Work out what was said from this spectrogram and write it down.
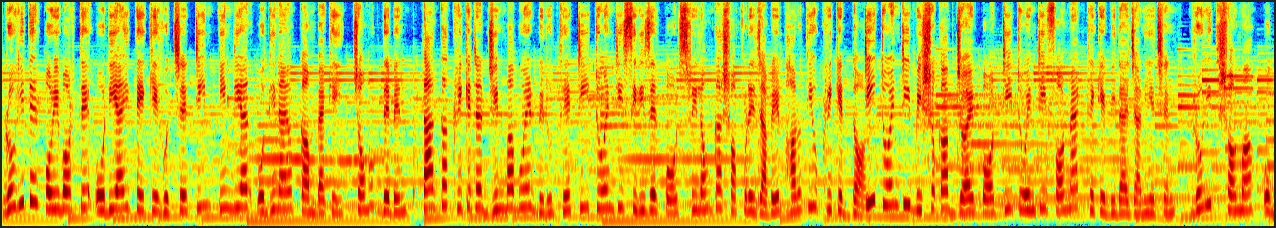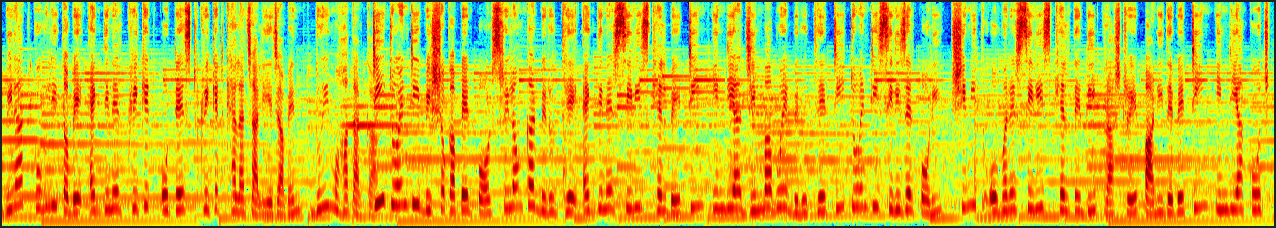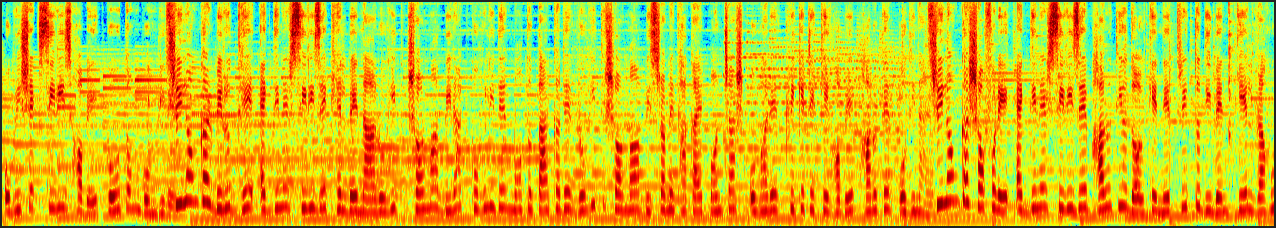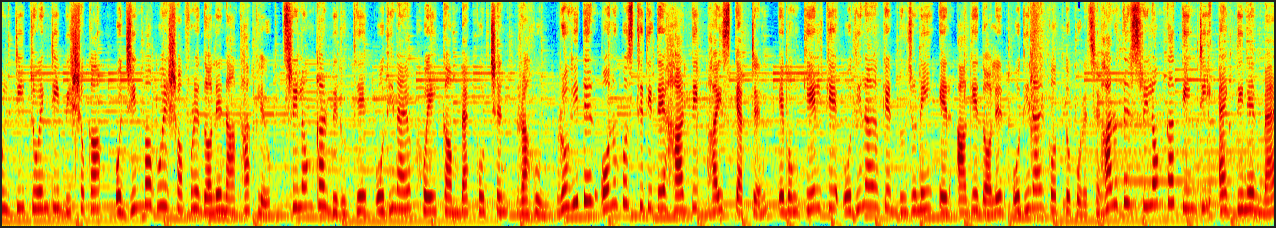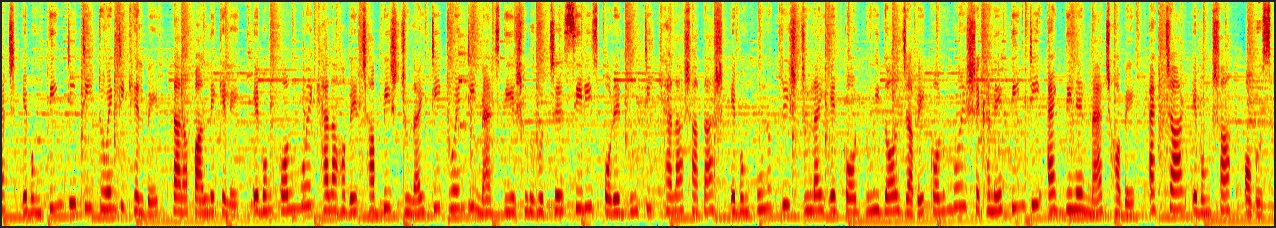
রোহিতের পরিবর্তে ওডিআইতে কে হচ্ছে টিম ইন্ডিয়ার অধিনায়ক কামব্যাকেই চমক দেবেন তারকা ক্রিকেটার জিম্বাবুয়ের বিরুদ্ধে টি টোয়েন্টি সিরিজের পর শ্রীলঙ্কা সফরে যাবে ভারতীয় ক্রিকেট দল। টি টোয়েন্টি বিশ্বকাপ জয়ের পর টি টোয়েন্টি ফরম্যাট থেকে বিদায় জানিয়েছেন রোহিত শর্মা ও বিরাট কোহলি তবে একদিনের ক্রিকেট ও টেস্ট ক্রিকেট খেলা চালিয়ে যাবেন দুই মহাতারকা। টি টোয়েন্টি বিশ্বকাপের পর শ্রীলঙ্কার বিরুদ্ধে একদিনের সিরিজ খেলবে টিম ইন্ডিয়া জিম্বাবুয়ের বিরুদ্ধে টি টোয়েন্টি সিরিজের পরই সীমিত ওভারের সিরিজ খেলতে দ্বীপ রাষ্ট্রে পাড়ি দেবে টিম ইন্ডিয়া কোচ অভিষেক সিরিজ হবে গৌতম গম্ভীর শ্রীলঙ্কার বিরুদ্ধে একদিনের সিরিজে খেলবে না রোহিত শর্মা, বিরাট কোহলিদের মতো তারকাদের রোহিত শর্মা বিশ্রামে থাকায় পঞ্চাশ ওভারের ক্রিকেটে কে হবে ভারতের অধিনায়ক? শ্রীলঙ্কা সফরে একদিনের সিরিজে ভারতীয় দলকে নেতৃত্ব দিবেন কেল রাহুল টি টোয়েন্টি বিশ্বকাপ ও জিম্বাবুয়ে সফরে দলে না থাকলেও শ্রীলঙ্কার বিরুদ্ধে অধিনায়ক হয়েই কামব্যাক করছেন রাহুল। রোহিতের অনুপস্থিতিতে হার্দিক ভাইস ক্যাপ্টেন এবং কেলকে অধিনায়কের দুজনেই এর আগে দলের অধিনায়কত্ব করেছে ভারতের শ্রীলঙ্কা তিনটি একদিনের ম্যাচ এবং তিনটি টি টোয়েন্টি খেলবে, তারা পাল্লে কেলে, এবং কলম্বোয় খেলা হবে ২৬ জুলাই টি টোয়েন্টি ম্যাচ দিয়ে শুরু হচ্ছে সিরিজ পরের দুটি খেলা সাতাশ এবং উনত্রিশ জুলাই এর পর দুই দল যাবে কলম্বোয়, সেখানে তিনটি একদিনের ম্যাচ হবে, এক চার এবং সাত অগস্ট।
